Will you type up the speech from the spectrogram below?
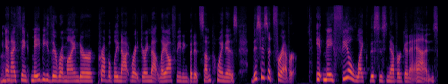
Mm-hmm. And I think maybe the reminder, probably not right during that layoff meeting, but at some point is this isn't forever it may feel like this is never going to end,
